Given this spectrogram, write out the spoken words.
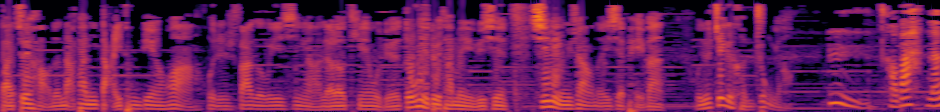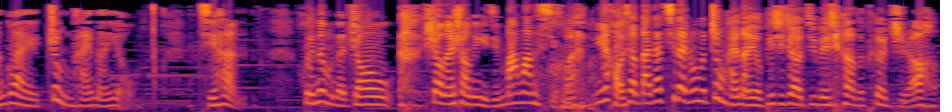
把最好的，哪怕你打一通电话，或者是发个微信啊，聊聊天，我觉得都会对他们有一些心灵上的一些陪伴。我觉得这个很重要。嗯，好吧，难怪正牌男友齐汉会那么的招 少男少女以及妈妈的喜欢，因为好像大家期待中的正牌男友必须就要具备这样的特质啊。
